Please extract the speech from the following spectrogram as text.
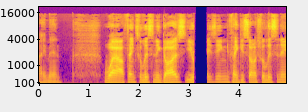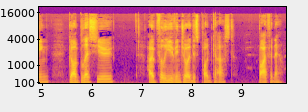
Amen. Wow. Thanks for listening, guys. You're amazing. Thank you so much for listening. God bless you. Hopefully, you've enjoyed this podcast. Bye for now.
